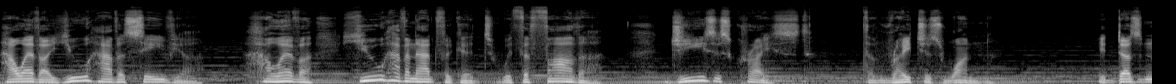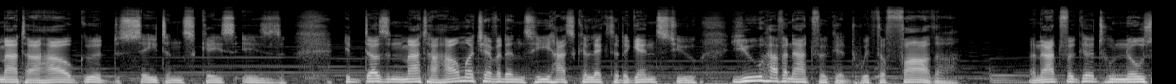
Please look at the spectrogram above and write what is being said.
However, you have a Savior However, you have an advocate with the Father, Jesus Christ, the righteous one. It doesn't matter how good Satan's case is. It doesn't matter how much evidence he has collected against you. You have an advocate with the Father. An advocate who knows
